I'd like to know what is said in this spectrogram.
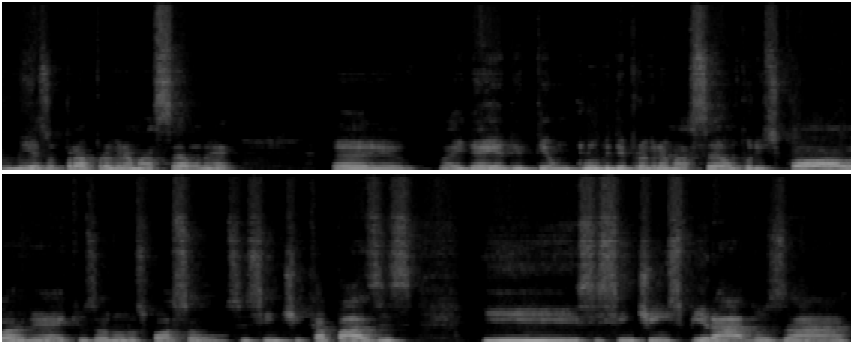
mesmo para a programação, né? a ideia de ter um clube de programação por escola, né, que os alunos possam se sentir capazes e se sentir inspirados a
